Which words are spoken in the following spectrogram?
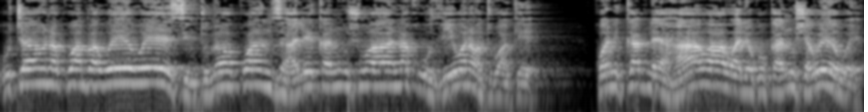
Utaona kwamba wewe si mtume wa kwanza aliyekanushwa na kuudhiwa na watu wake. Kwani kabla ya hawa waliokukanusha wewe,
